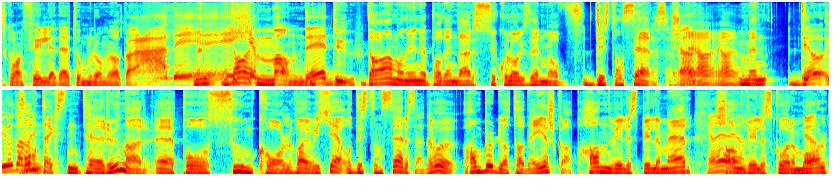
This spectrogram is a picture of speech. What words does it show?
skal man fylle det tomrommet med noe. Ja, det Men er da- ikke mann, det er du. Da er man jo inne på den der psykologiske delen med å distansere seg Ja, selv. ja, ja. Men det, jo da, men- konteksten til Runar eh, på Zoom-call var jo ikke å distansere seg. Det var jo, han burde jo ha tatt eierskap. Han ville spille mer, Ja, ja, ja. han ville skåre mål,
